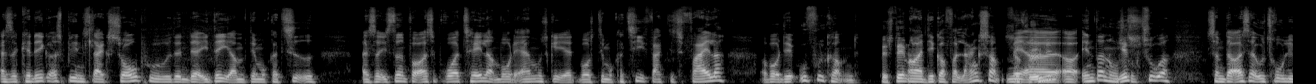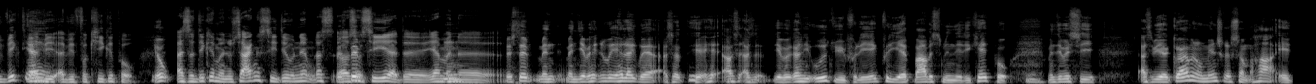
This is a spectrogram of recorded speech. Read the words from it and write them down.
Altså, kan det ikke også blive en slags sovepude, den der idé om demokratiet? Altså, i stedet for også at prøve at tale om, hvor det er måske, at vores demokrati faktisk fejler, og hvor det er ufuldkomment. Bestemt. Og at det går for langsomt med at, at ændre nogle yes. strukturer, som der også er utrolig vigtigt, ja, ja. At, vi, at vi får kigget på. Jo. Altså, det kan man jo sagtens sige. Det er jo nemt at, også at sige, at øh, jamen... Mm. Øh... Bestemt, men, men jeg vil, nu vil jeg heller ikke være... Altså, det også, altså, jeg vil gerne lige uddybe, for det er ikke, fordi jeg bare vil smide en etiket på, mm. men det vil sige, Altså, vi har at gøre med nogle mennesker, som har et,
